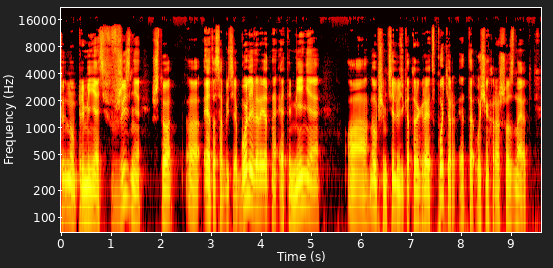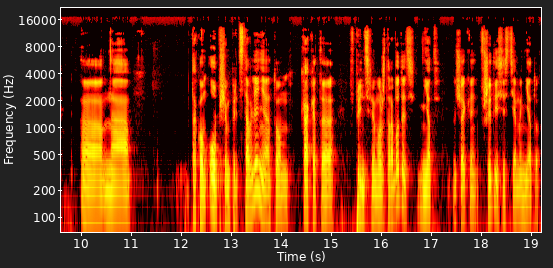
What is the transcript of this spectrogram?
ну, применять в жизни, что это событие более вероятно, это менее а, ну, в общем, те люди, которые играют в покер, это очень хорошо знают. А, на таком общем представлении о том, как это в принципе может работать, нет. У человека вшитой системы нету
